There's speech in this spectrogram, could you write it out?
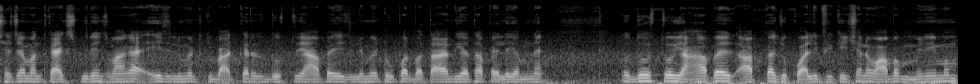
छः छः मंथ का एक्सपीरियंस मांगा। एज लिमिट की बात करें तो दोस्तों, यहाँ पे एज लिमिट ऊपर बता दिया था पहले ही हमने। तो दोस्तों, यहाँ पे आपका जो क्वालिफ़िकेशन है, वहाँ पर मिनिमम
